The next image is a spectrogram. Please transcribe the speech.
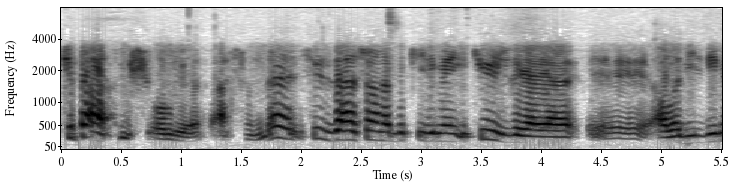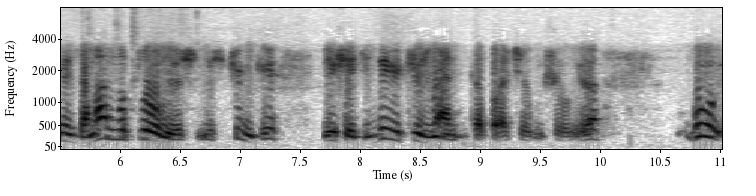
Çıpa atmış oluyor aslında. Siz daha sonra bu kilimi 200 liraya e, alabildiğiniz zaman mutlu oluyorsunuz. Çünkü bir şekilde 300'den kapı açılmış oluyor. Bu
